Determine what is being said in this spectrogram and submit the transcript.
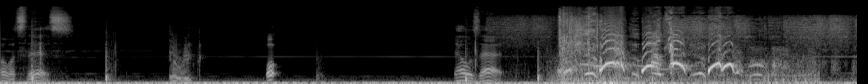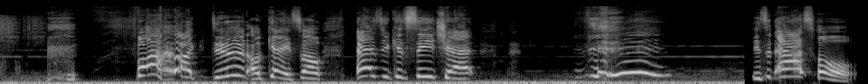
Oh, what's this? What? The hell was that? Fuck, dude. Okay, so as you can see, chat. He's an asshole.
